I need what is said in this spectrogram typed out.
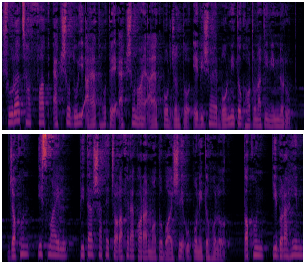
সুরা ছাফাত একশো দুই আয়াত হতে একশো নয় আয়াত পর্যন্ত এ বিষয়ে বর্ণিত ঘটনাটি নিম্নরূপ, যখন ইসমাইল পিতার সাথে চলাফেরা করার মতো বয়সে উপনীত হল, তখন ইব্রাহিম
